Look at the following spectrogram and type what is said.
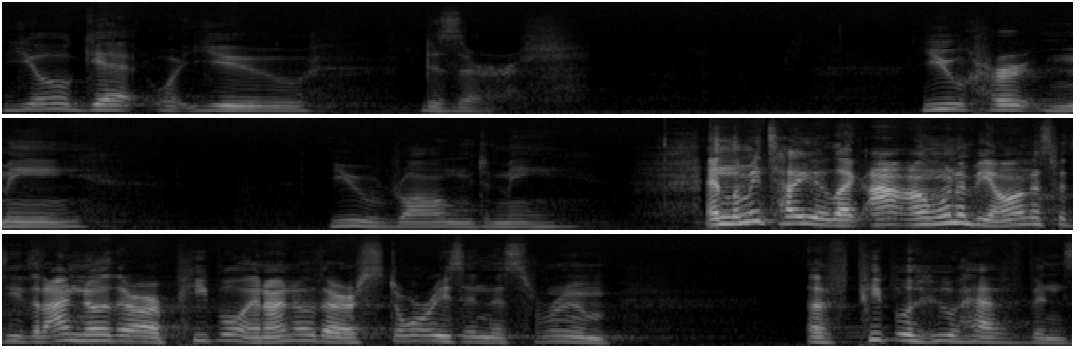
you'll get what you deserve. You hurt me. You wronged me. And let me tell you, like, I, I want to be honest with you that I know there are people and I know there are stories in this room of people who have been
